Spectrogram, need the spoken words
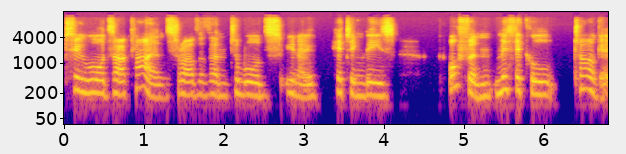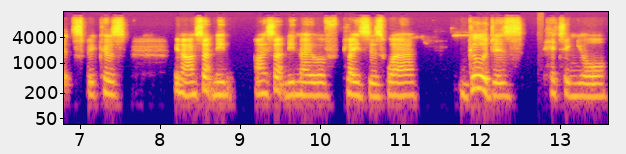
towards our clients rather than towards you know hitting these often mythical targets because you know i certainly i certainly know of places where good is hitting your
